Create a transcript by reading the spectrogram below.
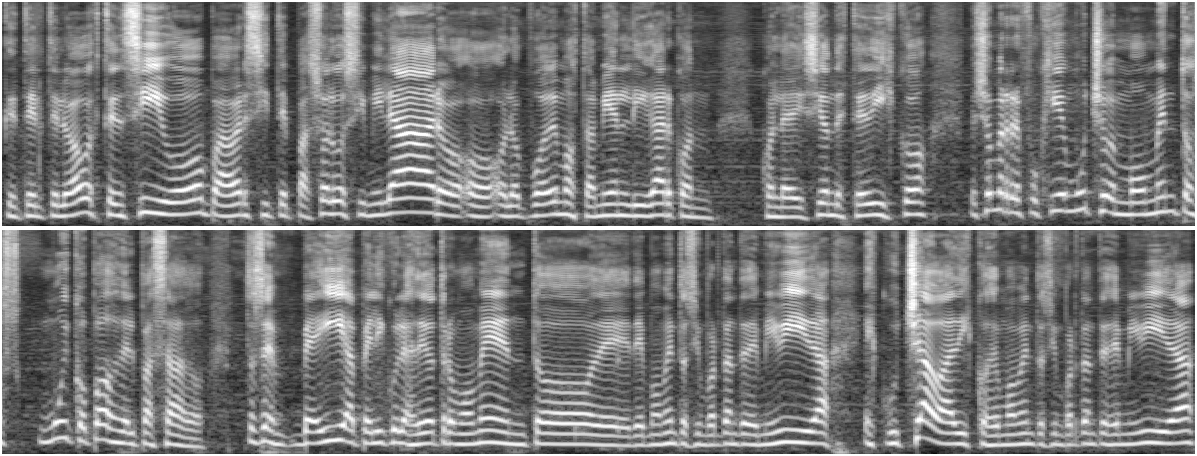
que te, te lo hago extensivo para ver si te pasó algo similar o, o- o lo podemos también ligar con, con la edición de este disco. Yo me refugié mucho en momentos muy copados del pasado. Entonces veía películas de otro momento, de, de momentos importantes de mi vida, escuchaba discos de momentos importantes de mi vida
